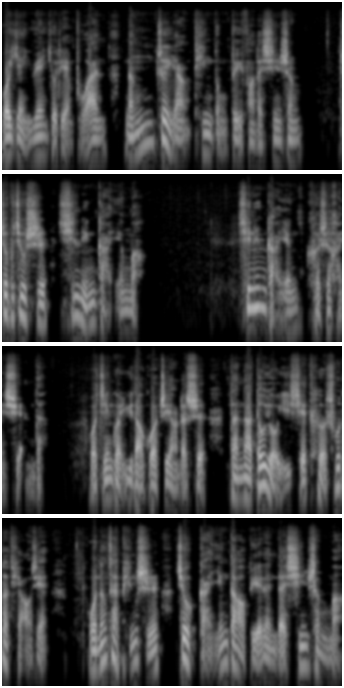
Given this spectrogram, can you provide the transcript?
我隐约有点不安。能这样听懂对方的心声，这不就是心灵感应吗？心灵感应可是很玄的。我尽管遇到过这样的事，但那都有一些特殊的条件。我能在平时就感应到别人的心声吗？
